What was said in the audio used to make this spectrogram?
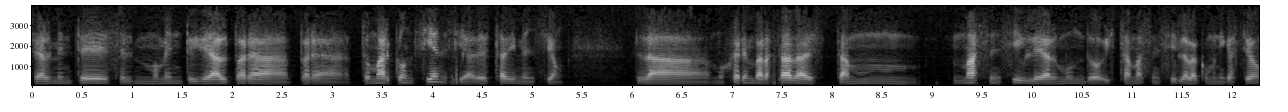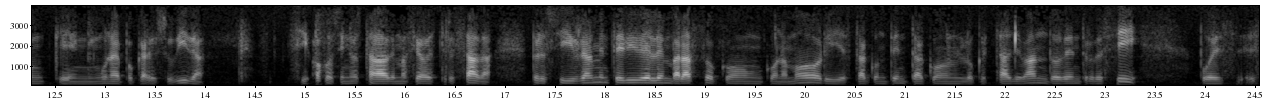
realmente es el momento ideal para, para tomar conciencia de esta dimensión. La mujer embarazada está más sensible al mundo y está más sensible a la comunicación que en ninguna época de su vida. Si, ojo, si no está demasiado estresada pero si realmente vive el embarazo con, con amor y está contenta con lo que está llevando dentro de sí, pues es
